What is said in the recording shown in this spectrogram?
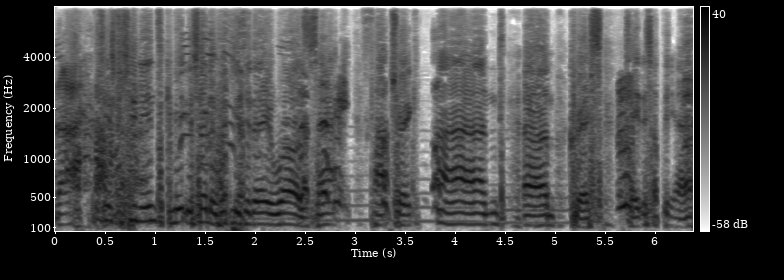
nah. Thanks for tuning in to Community Soda with me today was Zach, Patrick, and um, Chris. Take this up the air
